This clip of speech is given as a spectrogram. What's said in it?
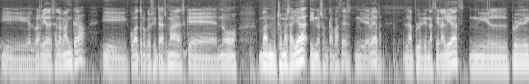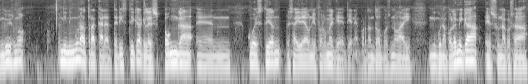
y el barrio de Salamanca y cuatro cositas más que no van mucho más allá y no son capaces ni de ver la plurinacionalidad, ni el plurilingüismo, ni ninguna otra característica que les ponga en cuestión esa idea uniforme que tienen. Por tanto, pues no hay ninguna polémica, es una cosa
